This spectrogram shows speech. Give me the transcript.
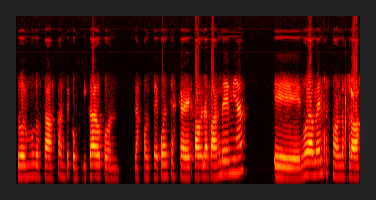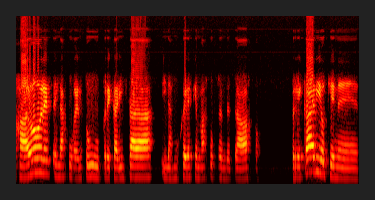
todo el mundo está bastante complicado con las consecuencias que ha dejado la pandemia, eh, nuevamente son los trabajadores, es la juventud precarizada y las mujeres que más sufren del trabajo precario, quienes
